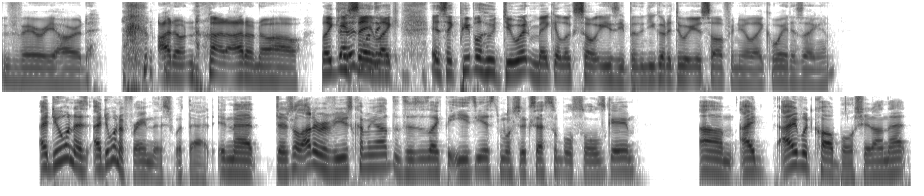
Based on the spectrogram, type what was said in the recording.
very hard. I don't know. I don't know how. Like That you say, one thing- like it's like people who do it make it look so easy, but then you go to do it yourself, and you're like, wait a second. I do want to I do want to frame this with that in that there's a lot of reviews coming out that this is like the easiest, most accessible Souls game. Um, I I would call bullshit on that.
